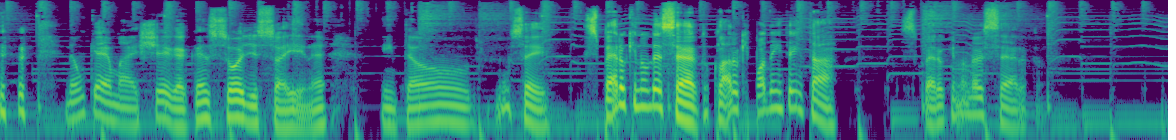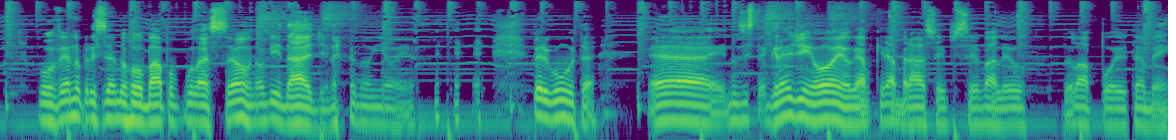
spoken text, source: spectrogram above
não quer mais, chega, cansou disso aí, né? Então, não sei. Espero que não dê certo. Claro que podem tentar. Espero que não dê certo. Governo precisando roubar a população, novidade, né? No Nhonho. Pergunta. É, nos. Grande Nhonho, aquele abraço aí pra você, valeu pelo apoio também.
